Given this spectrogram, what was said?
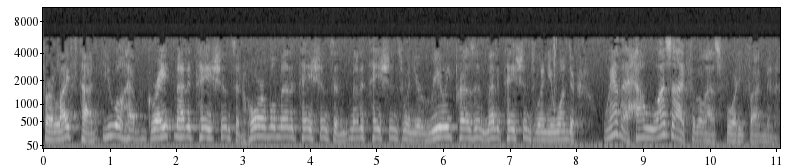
for a lifetime, you will have great meditations and horrible meditations and meditations when you're really present, meditations when you wonder, where the hell was I for the last 45 minutes?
